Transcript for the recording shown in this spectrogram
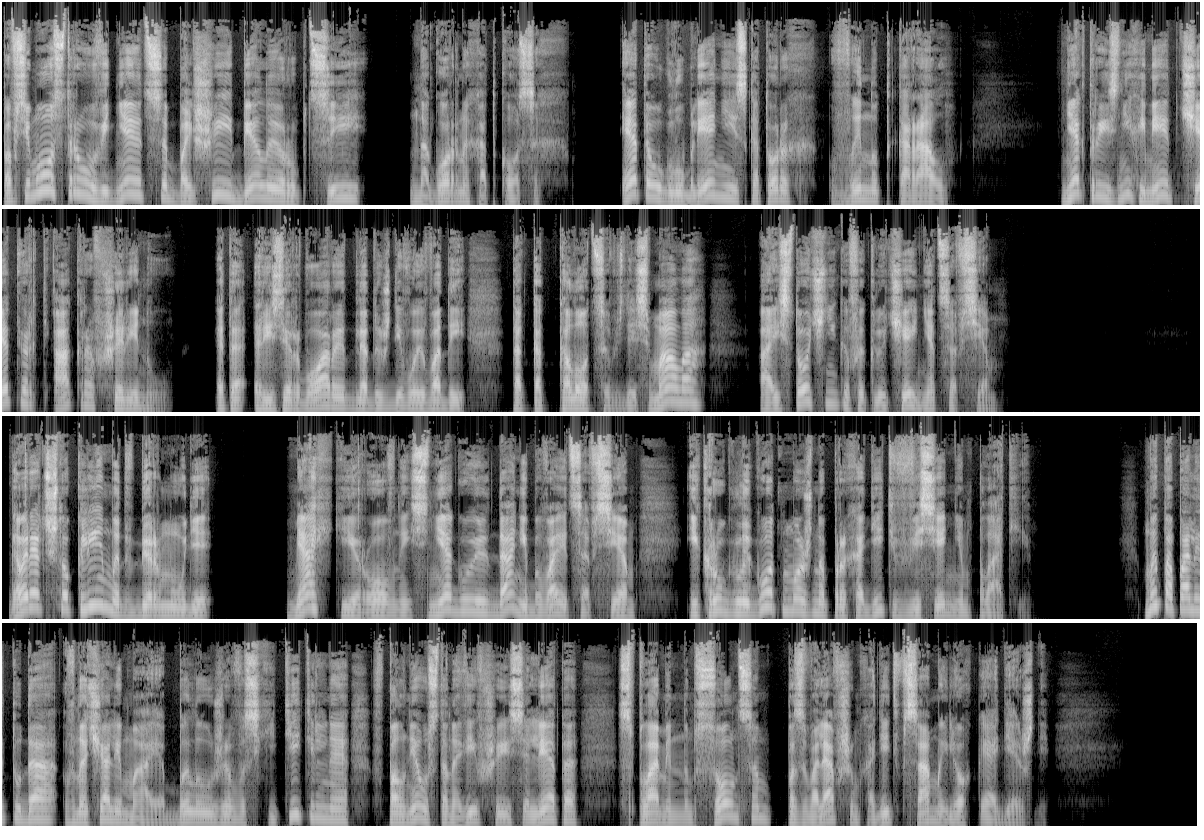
По всему острову виднеются большие белые рубцы на горных откосах. Это углубления, из которых вынут коралл. Некоторые из них имеют четверть акра в ширину. Это резервуары для дождевой воды, так как колодцев здесь мало, а источников и ключей нет совсем. Говорят, что климат в Бермуде мягкий и ровный, снегу и льда не бывает совсем, и круглый год можно проходить в весеннем платье. Мы попали туда в начале мая, было уже восхитительное, вполне установившееся лето с пламенным солнцем, позволявшим ходить в самой легкой одежде.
